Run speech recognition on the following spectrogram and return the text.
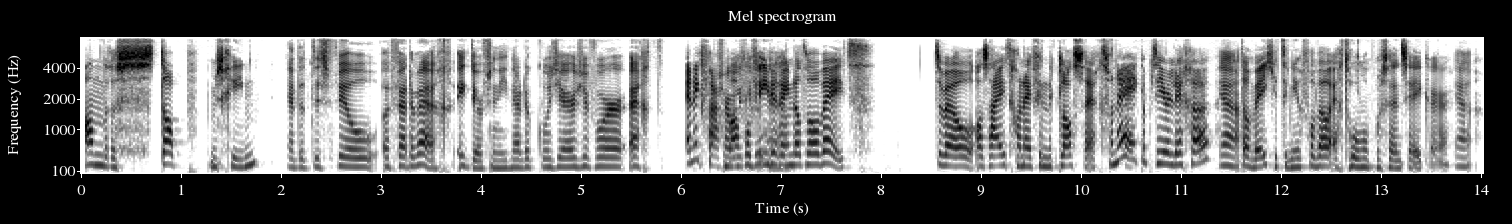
andere stap misschien. Ja dat is veel eh, verder weg. Ik durfde niet naar de conciërge voor echt... En ik vraag me af of iedereen dat wel weet. Terwijl als hij het gewoon even in de klas zegt van... hé, hey, ik heb het hier liggen. Ja, Dan weet je het in ieder geval wel echt 100% zeker. ja.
